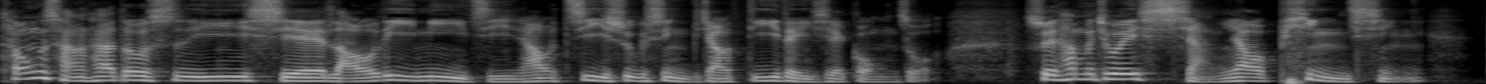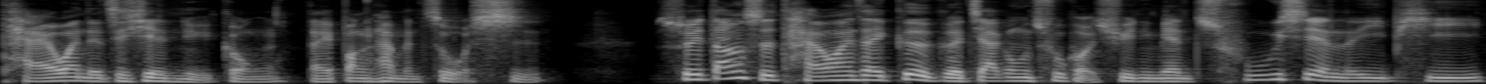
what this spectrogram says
通常他都是一些劳力密集，然后技术性比较低的一些工作，所以他们就会想要聘请台湾的这些女工来帮他们做事。所以当时台湾在各个加工出口区里面出现了一批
